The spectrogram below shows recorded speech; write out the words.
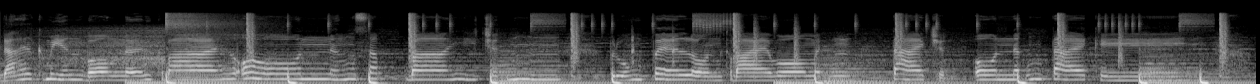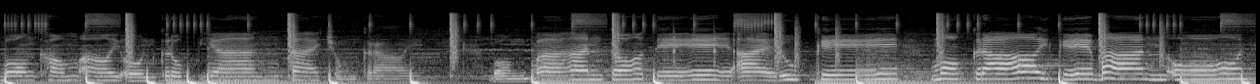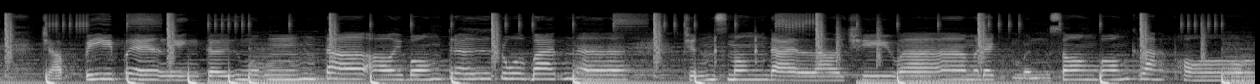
ពេលដែលគ្មានបងនៅក្បែរអូននឹងសប្បាយចិត្តព្រោះពេលអូនក្បែរវមិត្តតែចិត្តអូននឹកតែគេ បងខំឲ្យអូនគ្រប់យ៉ាងតែចុងក្រោយ បងបានតទេអាយរូបគេ មកក្រោយគេបានអូន ចាប់ពីពេលនេះទៅមុខតើឲ្យបងត្រូវស្រួល បែបណាចិនស្មងដែលឲ្យជីវ៉ាមិនដេចមិនសងបងខ្លះផង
